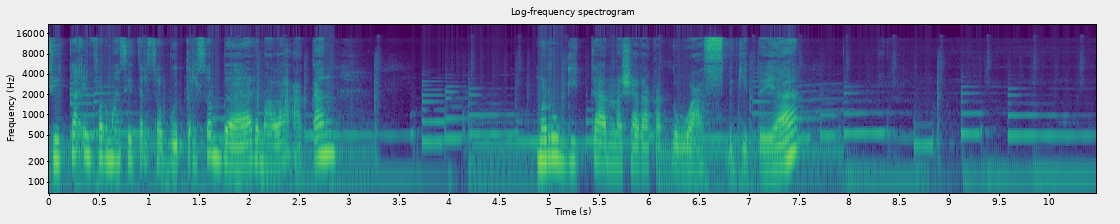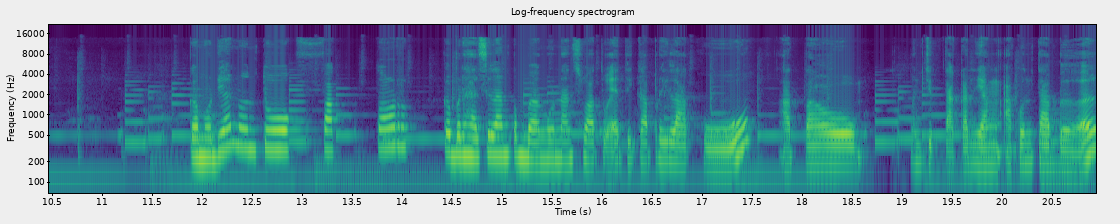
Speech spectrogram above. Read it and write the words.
jika informasi tersebut tersebar malah akan merugikan masyarakat luas begitu ya. Kemudian untuk faktor keberhasilan pembangunan suatu etika perilaku atau menciptakan yang akuntabel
